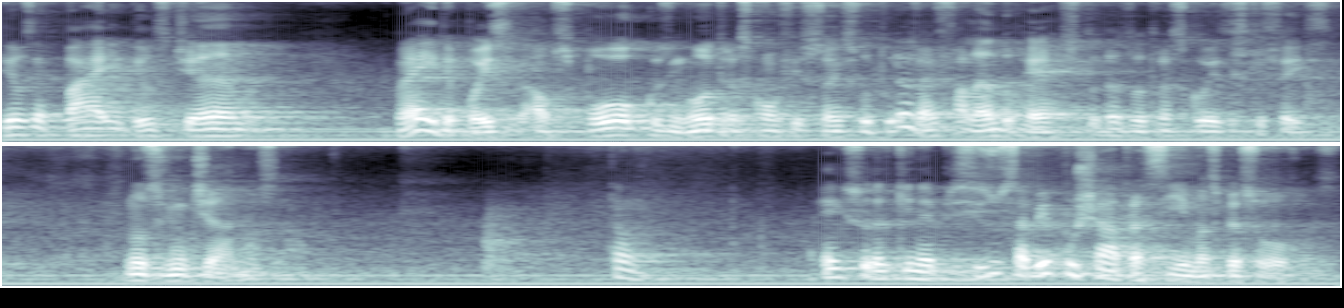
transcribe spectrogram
Deus é Pai, Deus te ama. É? E depois, aos poucos, em outras confissões futuras, vai falando o resto das outras coisas que fez nos 20 anos. Então, é isso daqui, né? Preciso saber puxar para cima as pessoas,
